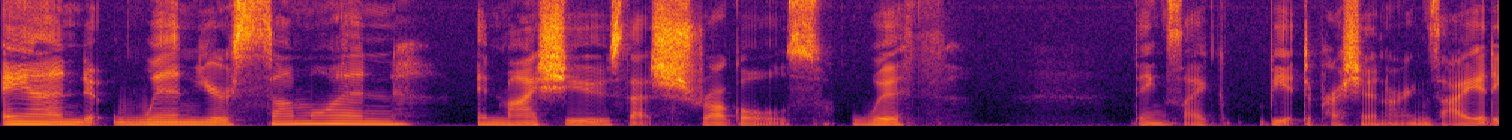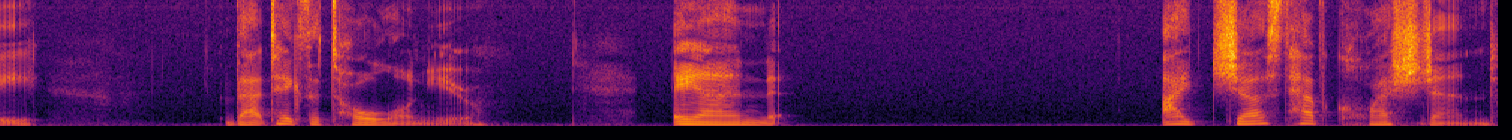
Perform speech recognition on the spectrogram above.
And when you're someone in my shoes that struggles with things like, be it depression or anxiety, that takes a toll on you. And I just have questioned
